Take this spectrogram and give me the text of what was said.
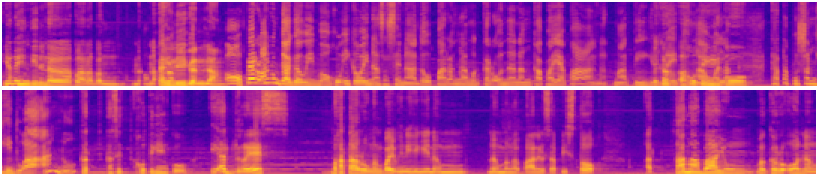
Yun ay hindi nila para bang na- Oh, pero- nakahiligan lang. Oh, pero anong gagawin mo kung ikaw ay nasa Senado para nga magkaroon na ng kapayapaan at matigil Eka, na itong ako tingin walang ko- katapusang hidwaan, no? Kat- kasi ako tingin ko, i-address. Makatarungan ba yung hinihingi ng, ng mga panel sa talk? At tama ba yung magkaroon ng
